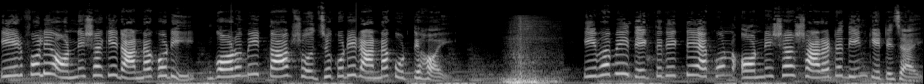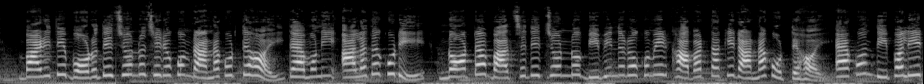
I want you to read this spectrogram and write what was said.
এর ফলে অন্বেষাকে রান্নাঘরে গরমের তাপ সহ্য করে রান্না করতে হয়। এভাবেই দেখতে দেখতে এখন অন্বেষার সারাটা দিন কেটে যায়। বাড়িতে বড়দের জন্য যেরকম রান্না করতে হয়, তেমনি আলাদা করে নটা বাচ্চাদের জন্য বিভিন্ন রকমের খাবার তাকে রান্না করতে হয়। এখন দীপালির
